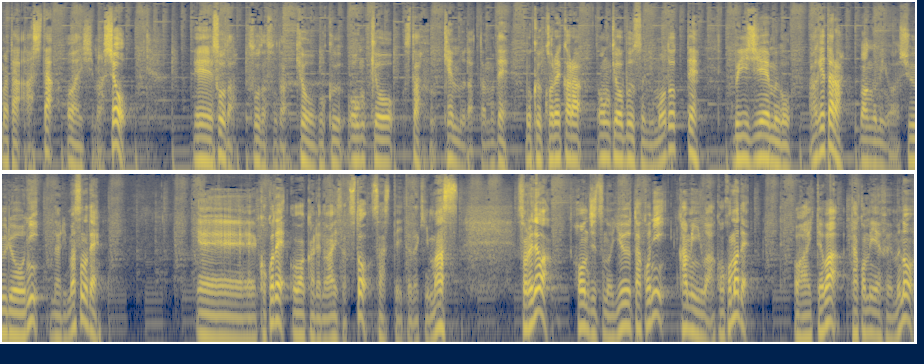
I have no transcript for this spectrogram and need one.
また明日お会いしましょう。えー、そうだそうだそうだ。今日僕音響スタッフ兼務だったので僕これから音響ブースに戻って BGM を上げたら番組が終了になりますのでえーここでお別れの挨拶とさせていただきます。それでは本日のゆうたこに仮眠はここまで。お相手はタコミ FM の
